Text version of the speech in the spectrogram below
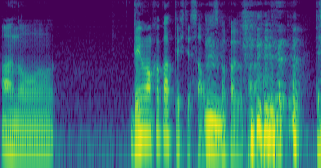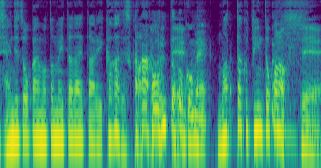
あのー、電話かかってきてさ、大塚家具から。で、先日お買い求めいただいたあれいかがですかって言われて。本当ごめん。全くピンとこなくて。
